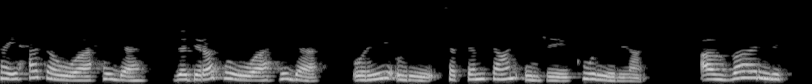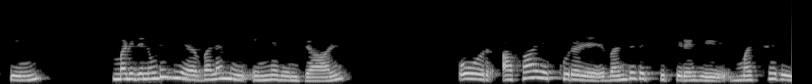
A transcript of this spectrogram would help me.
நஃப்ஹத்து واحدة சைஹத்து வாஹிதா ஒரே ஒரு சத்தம்தான் என்று கூறியுள்ளான் அவ்வாறிருப்பின் மனிதனுடைய வளமை என்னவென்றால் ஓர் அபாயக்குரல் வந்ததற்கு பிறகு மற்றதை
